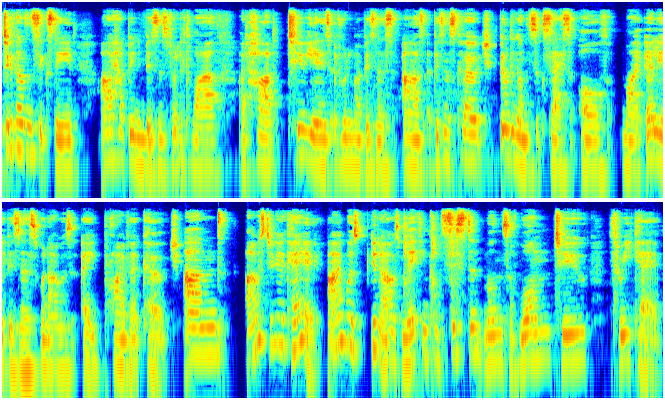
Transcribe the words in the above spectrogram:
2016, I had been in business for a little while. I'd had two years of running my business as a business coach, building on the success of my earlier business when I was a private coach. And I was doing okay. I was, you know, I was making consistent months of one, two, three K.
